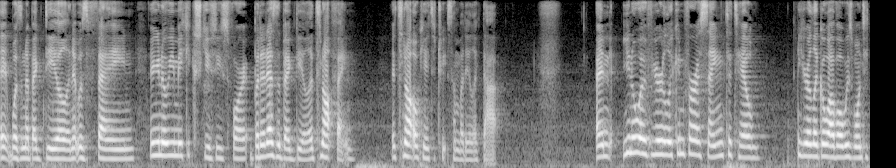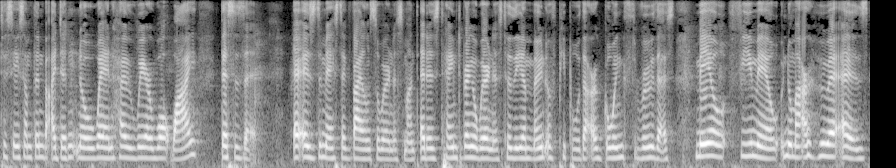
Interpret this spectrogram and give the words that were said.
it wasn't a big deal and it was fine. And you know, you make excuses for it, but it is a big deal. It's not fine. It's not okay to treat somebody like that. And you know, if you're looking for a sign to tell, you're like, oh, I've always wanted to say something, but I didn't know when, how, where, what, why, this is it. It is Domestic Violence Awareness Month. It is time to bring awareness to the amount of people that are going through this male, female, no matter who it is.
